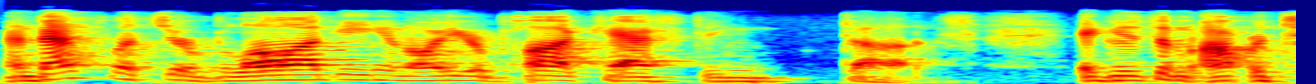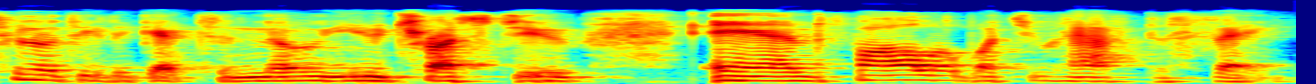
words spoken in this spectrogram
And that's what your blogging and all your podcasting does. It gives them an opportunity to get to know you, trust you, and follow what you have to say.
